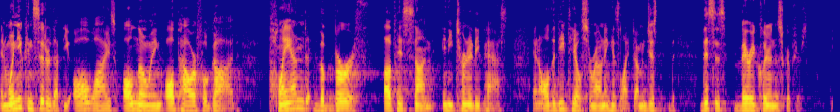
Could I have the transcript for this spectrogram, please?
And when you consider that the all wise, all knowing, all powerful God planned the birth of his son in eternity past and all the details surrounding his life, I mean, just this is very clear in the scriptures. The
